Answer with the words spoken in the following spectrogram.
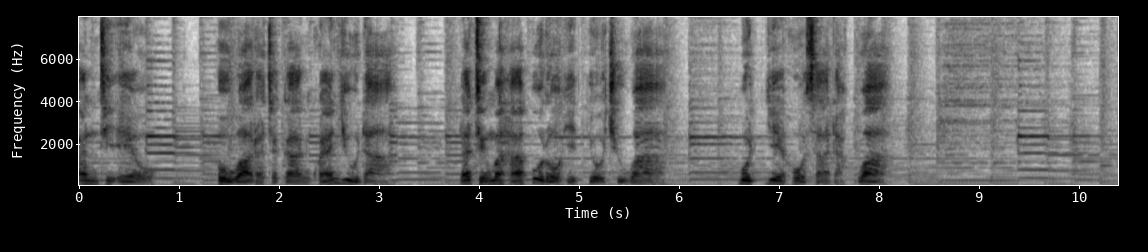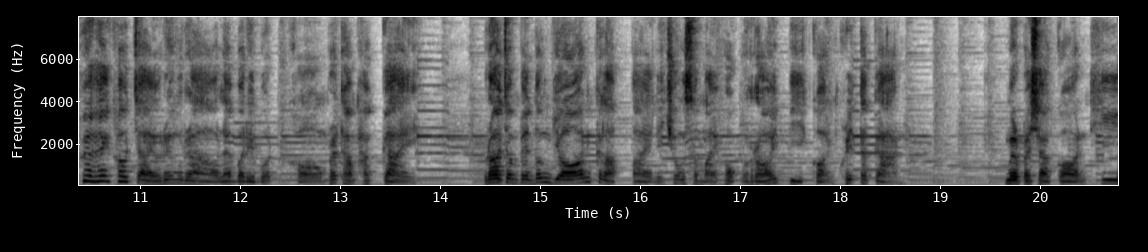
อันทิเอล ผู้ว่าราชการแคว้นยูดา และถึงมหาผู้โรหิตโยชูวา บุตรเยโฮซาดักว่า เพื่อให้เข้าใจเรื่องราวและบริบทของพระธรรมฮักไกเราจำเป็นต้องย้อนกลับไปในช่วงสมัย 600 ปีก่อนคริสตกาล เมื่อประชากรที่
